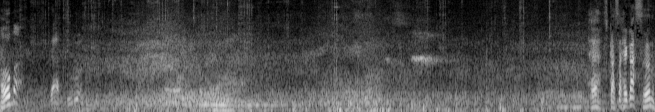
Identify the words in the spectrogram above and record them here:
Opa! Gato! É, os caras arregaçando.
